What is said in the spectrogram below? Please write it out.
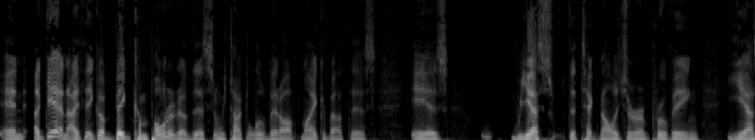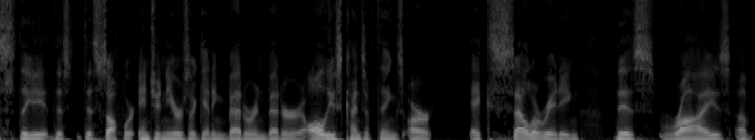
and again, I think a big component of this, and we talked a little bit off mic about this, is yes, the technologies are improving. Yes, the, the, the software engineers are getting better and better. All these kinds of things are accelerating this rise of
